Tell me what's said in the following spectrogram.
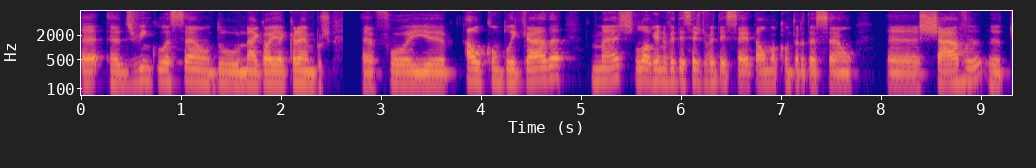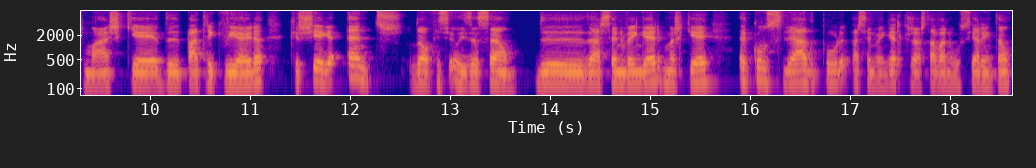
Uh, a desvinculação do Nagoya Krampus eh, foi eh, algo complicada, mas logo em 96, 97 há uma contratação uh, chave, uh, Tomás, que é de Patrick Vieira, que chega antes da oficialização de, de Arsène Wenger, mas que é aconselhado por Arsène Wenger, que já estava a negociar então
